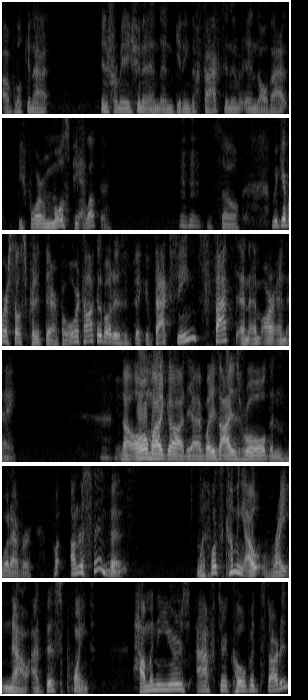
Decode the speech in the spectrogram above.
of looking at information and, then getting the facts and, and all that before most people out there. hmm So we give ourselves credit there. But what we're talking about is vaccines, facts, and mRNA. hmm Now, oh my God, yeah, everybody's eyes rolled and whatever. But understand Mhm. this with what's coming out right now at this point, how many years after COVID started?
